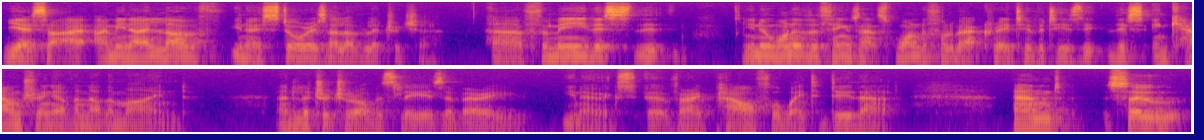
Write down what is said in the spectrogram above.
yes, I, I mean, I love you know stories. I love literature. Uh, for me, this, the, you know, one of the things that's wonderful about creativity is this encountering of another mind, and literature obviously is a very you know ex- a very powerful way to do that. And so,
